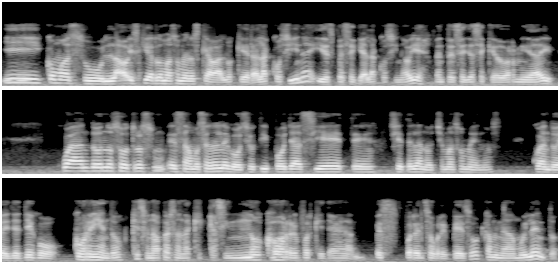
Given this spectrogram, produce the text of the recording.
y como a su lado izquierdo más o menos quedaba lo que era la cocina y después seguía la cocina vieja. Entonces ella se quedó dormida ahí. Cuando nosotros estábamos en el negocio tipo ya 7, 7 de la noche más o menos, cuando ella llegó corriendo, que es una persona que casi no corre porque ya pues por el sobrepeso caminaba muy lento.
